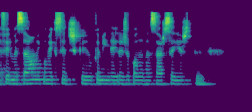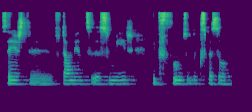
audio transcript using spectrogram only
afirmação e como é que sentes que o caminho da Igreja pode avançar sem este, sem este totalmente assumir e profundo do que se passou.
